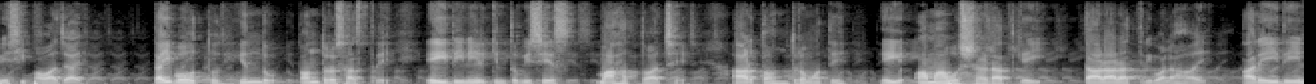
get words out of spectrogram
বেশি পাওয়া যায়। তাই বহুত হিন্দু তন্ত্রশাস্ত্রে এই দিনের কিন্তু বিশেষ মাহাত্ম আছে। আর তন্ত্র মতে, এই অমাবস্যার রাতকেই তারা রাত্রি বলা হয়। আর এই দিন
